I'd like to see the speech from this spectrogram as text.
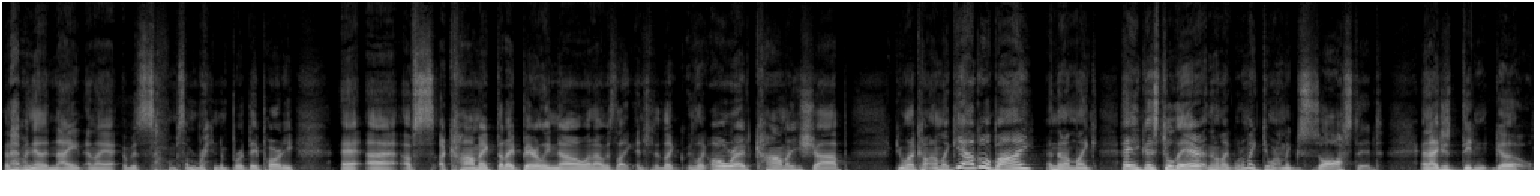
that happened the other night, and I it was some, some random birthday party. Uh, uh, a comic that I barely know, and I was like, and she, like, like, oh, we're at comedy shop. Do you want to come? I'm like, yeah, I'll go by. And then I'm like, hey, you guys still there? And then I'm like, what am I doing? I'm exhausted, and I just didn't go.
